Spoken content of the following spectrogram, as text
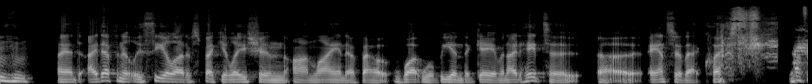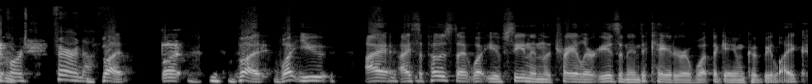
Mm-hmm. And I definitely see a lot of speculation online about what will be in the game, and I'd hate to uh, answer that question. of course, fair enough. But but but what you I I suppose that what you've seen in the trailer is an indicator of what the game could be like.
